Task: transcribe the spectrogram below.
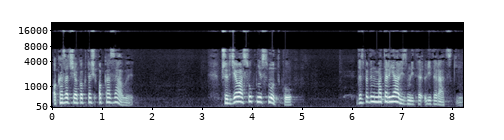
okazać się jako ktoś okazały. Przywdziała suknię smutku. To jest pewien materializm literacki.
